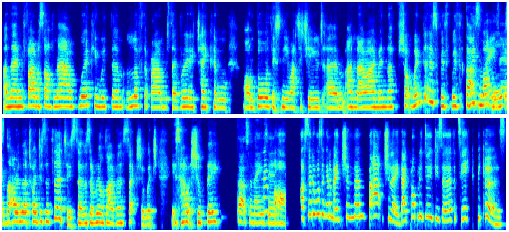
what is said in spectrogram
and then find myself now working with them. Love the brand; they've really taken on board this new attitude, um, and now I'm in the shop windows with with, with models that are in their twenties and thirties. So there's a real diverse section, which is how it should be. That's amazing. You know I said I wasn't going to mention them, but actually, they probably do deserve a tick because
